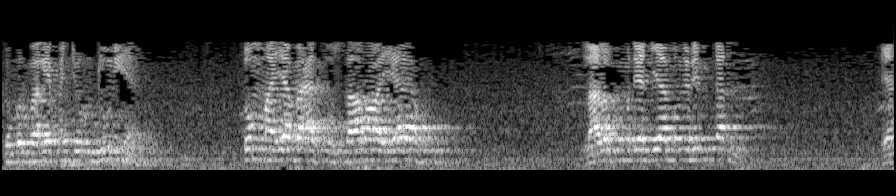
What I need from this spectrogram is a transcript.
ke berbagai penjuru dunia. Tsumma yab'atsu sarayahu. Lalu kemudian dia mengirimkan ya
